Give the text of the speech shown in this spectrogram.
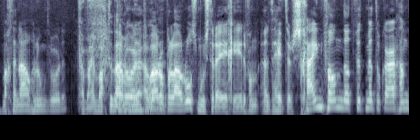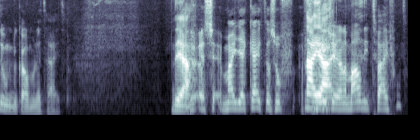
Mag de naam genoemd worden? Van mij mag de naam Waardoor, genoemd worden. Waarop Lau Ros moest reageren van... het heeft er schijn van dat we het met elkaar gaan doen de komende tijd. Ja. Eh, maar jij kijkt alsof nou helemaal niet twijfelt?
